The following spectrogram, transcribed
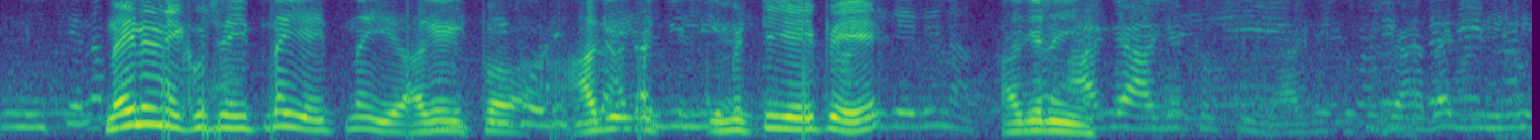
नीचे ना नहीं नहीं नहीं कुछ नहीं इतना ही है इतना ही है। आगे आगे मिट्टी यही पे है। आगे नहीं आगे आगे कुछ नहीं आगे कुछ ज़्यादा गीली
